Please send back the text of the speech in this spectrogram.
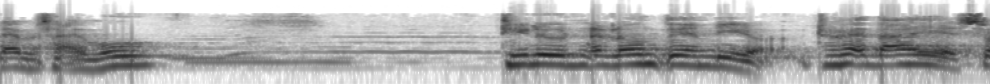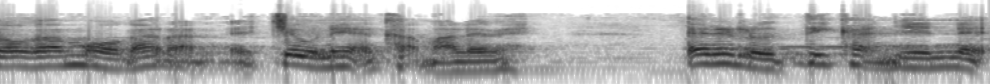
လည်းမဆိုင်ဘူးဒီလိုနှလုံးသွင်းပြီးတော့ထွေသားရဲ့စော်ကားမော်ကားတာနဲ့ကျုံတဲ့အခါမှာလည်းပဲအဲ့ဒီလိုသိခန့်ခြင်းနဲ့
